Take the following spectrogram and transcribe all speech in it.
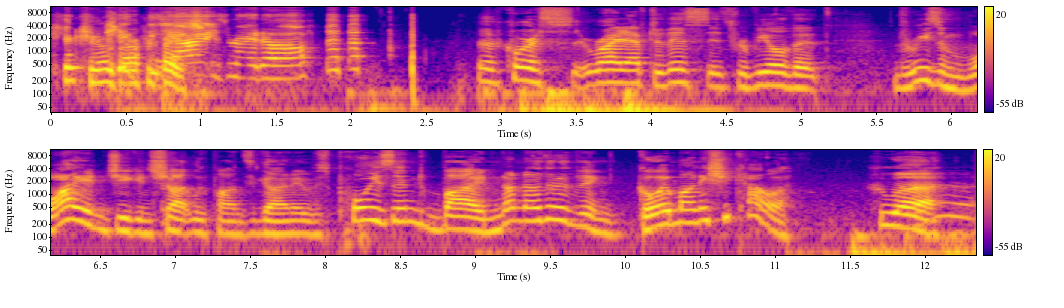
kicks your nose Kick off the face. eyes right off. Of course, right after this, it's revealed that the reason why Jigen shot Lupin's gun, it was poisoned by none other than Goemon Ishikawa. Who, uh,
